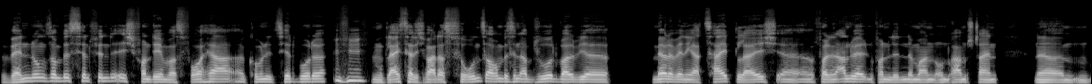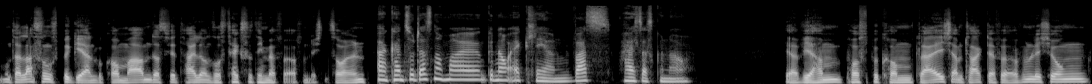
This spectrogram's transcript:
Wendung so ein bisschen, finde ich, von dem, was vorher äh, kommuniziert wurde. Mhm. Gleichzeitig war das für uns auch ein bisschen absurd, weil wir mehr oder weniger zeitgleich äh, von den Anwälten von Lindemann und Rammstein eine um, Unterlassungsbegehren bekommen haben, dass wir Teile unseres Textes nicht mehr veröffentlichen sollen. Ah, kannst du das nochmal genau erklären? Was heißt das genau? Ja, wir haben Post bekommen gleich am Tag der Veröffentlichung,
